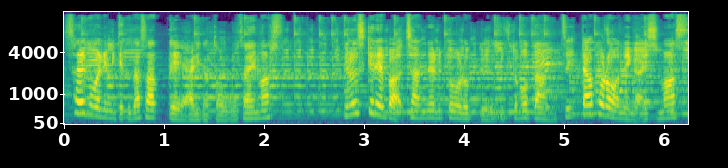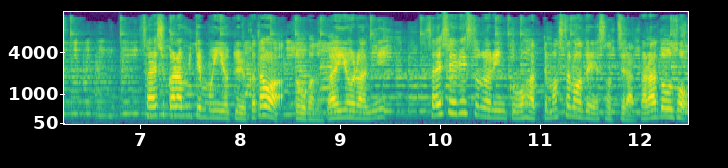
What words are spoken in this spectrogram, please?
最後まで見てくださってありがとうございます。よろしければチャンネル登録、グッドボタン、Twitter フォローお願いします。最初から見てもいいよという方は動画の概要欄に再生リストのリンクを貼ってますのでそちらからどうぞ。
